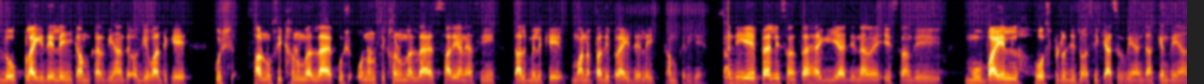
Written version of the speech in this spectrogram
ਲੋਕ ਭਲਾਈ ਦੇ ਲਈ ਹੀ ਕੰਮ ਕਰਦੀਆਂ ਹਨ ਤੇ ਅੱਗੇ ਵੱਧ ਕੇ ਕੁਝ ਸਾਨੂੰ ਸਿੱਖਣ ਨੂੰ ਮਿਲਦਾ ਹੈ ਕੁਝ ਉਹਨਾਂ ਨੂੰ ਸਿੱਖਣ ਨੂੰ ਮਿਲਦਾ ਹੈ, ਸਾਰਿਆਂ ਨੇ ਅਸੀਂ ਰਲ ਮਿਲ ਕੇ ਮਾਨਵਤਾ ਦੀ ਭਲਾਈ ਦੇ ਲਈ ਕੰਮ ਕਰੀਏ। ਹਾਂਜੀ, ਇਹ ਪਹਿਲੀ ਸੰਸਥਾ ਹੈਗੀ ਆ ਜਿਨ੍ਹਾਂ ਨੇ ਇਸ ਤਰ੍ਹਾਂ ਦੀ ਮੋਬਾਈਲ ਹਸਪੀਟਲ ਜਿਸ ਨੂੰ ਅਸੀਂ ਕਹਿ ਸਕਦੇ ਹਾਂ ਜਾਂ ਕਹਿੰਦੇ ਹਾਂ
